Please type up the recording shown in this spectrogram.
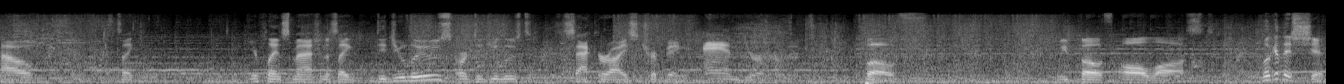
how it's like you're playing Smash, and it's like, did you lose, or did you lose to Sakurai's tripping and your opponent? Both. We both all lost. Look at this shit.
